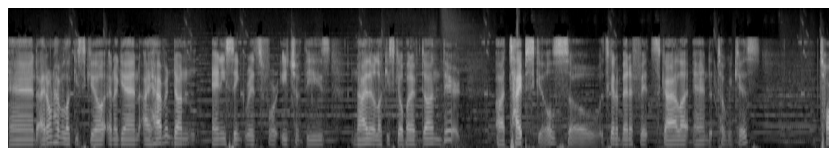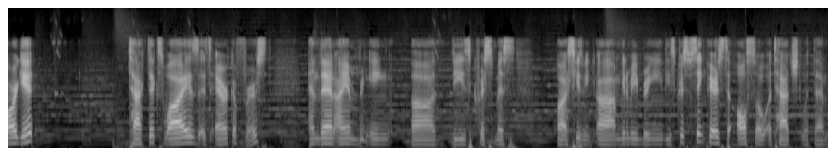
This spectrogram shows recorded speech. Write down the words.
And I don't have a lucky skill. And again, I haven't done any sync grids for each of these. Neither lucky skill, but I've done their uh, type skills. So it's going to benefit Skyla and Togekiss. Target. tactics wise, it's Erika first, and then I am bringing uh, these Christmas, uh, excuse me, uh, I'm gonna be bringing these Crystal sync pairs to also attached with them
